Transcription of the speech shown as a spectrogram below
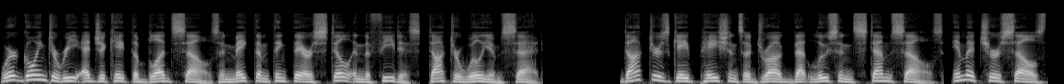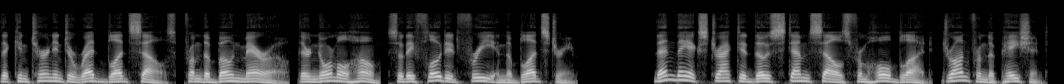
We're going to re-educate the blood cells and make them think they are still in the fetus, Dr. Williams said. Doctors gave patients a drug that loosened stem cells, immature cells that can turn into red blood cells, from the bone marrow, their normal home, so they floated free in the bloodstream. Then they extracted those stem cells from whole blood, drawn from the patient.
